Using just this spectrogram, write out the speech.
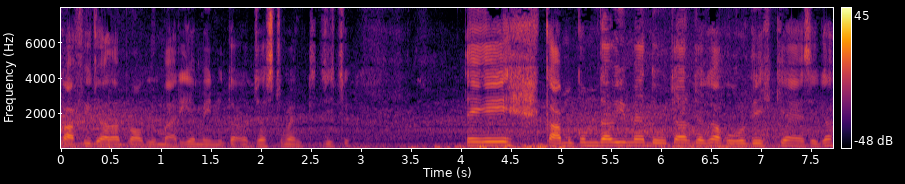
ਕਾਫੀ ਜ਼ਿਆਦਾ ਪ੍ਰੋਬਲਮ ਆ ਰਹੀ ਹੈ ਮੈਨੂੰ ਤਾਂ ਐਡਜਸਟਮੈਂਟ ਜਿਹ ਤੇ ਕੰਮ ਕੁਮ ਦਾ ਵੀ ਮੈਂ ਦੋ ਚਾਰ ਜਗ੍ਹਾ ਹੋਰ ਦੇਖ ਕੇ ਆਇਆ ਸੀਗਾ।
